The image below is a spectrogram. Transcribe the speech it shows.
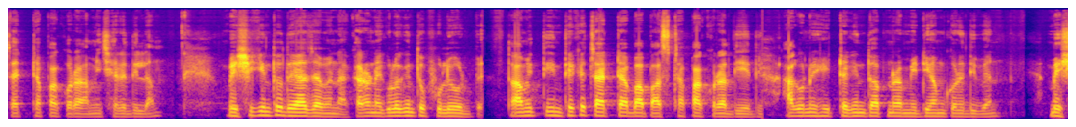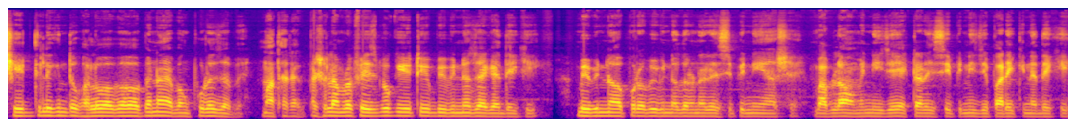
চারটা পাকোড়া আমি ছেড়ে দিলাম। বেশি কিন্তু দেয়া যাবে না, কারণ এগুলো কিন্তু ফুলে উঠবে। তো আমি তিন থেকে চারটা বা পাঁচটা পাকোড়া দিয়ে দিই। আগুনের হিটটা কিন্তু আপনারা মিডিয়াম করে দিবেন। বেশি হিট দিলে কিন্তু ভালোভাবে হবে না এবং পুড়ে যাবে মাথায় রাখবে। আসলে আমরা ফেসবুক ইউটিউব বিভিন্ন জায়গায় দেখি। বিভিন্ন অপরা বিভিন্ন ধরনের রেসিপি নিয়ে আসে। ভাবলাম আমি নিজেই একটা রেসিপি নিজে পারি কিনা দেখি।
